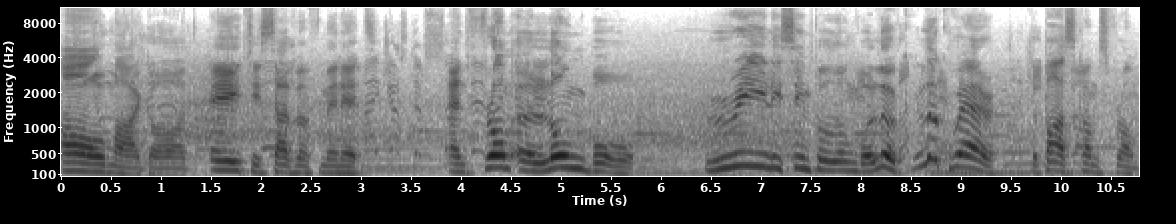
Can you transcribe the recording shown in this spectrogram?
Oh my god. 87th minute. And from a long ball. Really simple long ball. Look, look where the pass comes from.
